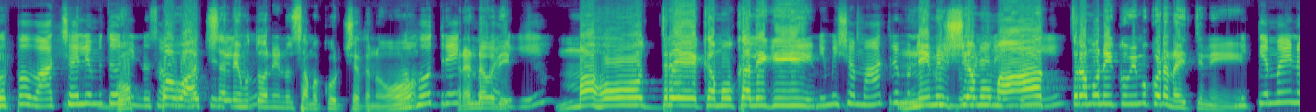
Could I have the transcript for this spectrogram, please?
గొప్ప వాత్సల్యముతో నిన్ను గొప్ప వాత్సల్యముతో నిన్ను సమకూర్చెదను. మహోద్రేకము రెండవది, కలిగి మహోద్రేకము కలిగి నిమిష మాత్రము నిమిషము మాత్రము నీకు విముకుడనైతిని నిత్యమైన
